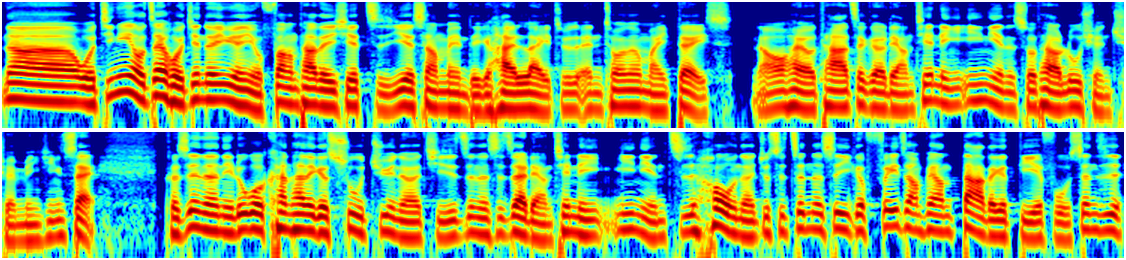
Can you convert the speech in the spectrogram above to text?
那我今天有在火箭队一员有放他的一些职业上面的一个 highlight，就是 Antonio My Days，然后还有他这个两千零一年的时候，他有入选全明星赛。可是呢，你如果看他的一个数据呢，其实真的是在两千零一年之后呢，就是真的是一个非常非常大的一个跌幅，甚至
